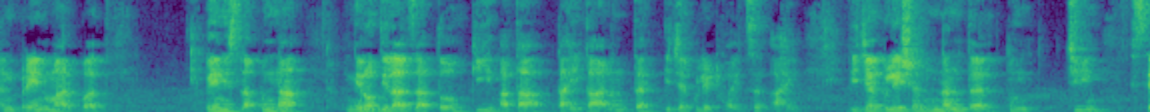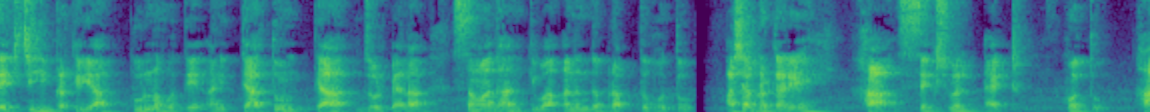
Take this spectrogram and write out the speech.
आणि ब्रेनमार्फत पेनिसला पुन्हा निरोप दिला जातो की आता काही काळानंतर इजॅक्युलेट व्हायचं आहे. इजॅक्युलेशन नंतर तुमची सेक्सची ही प्रक्रिया पूर्ण होते आणि त्यातून त्या जोडप्याला समाधान किंवा आनंद प्राप्त होतो. अशा प्रकारे हा सेक्शुअल ॲक्ट होतो. हा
